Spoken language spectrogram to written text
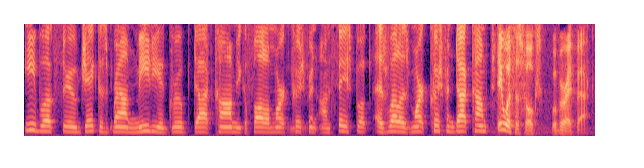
ebook through jacobsbrownmediagroup.com. You can follow Marc Cushman on Facebook as well as markcushman.com. Stay with us, folks. We'll be right back.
